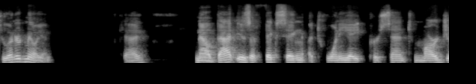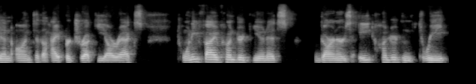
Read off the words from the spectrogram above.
200 million, okay? Now that is affixing a 28% margin onto the Hypertruck ERX. 2,500 units garners 803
